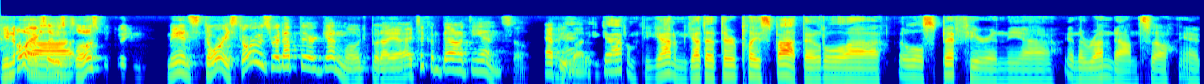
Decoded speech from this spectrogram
You know, actually, it was uh, close between me and Storey. Storey was right up there again, Woj, but I, I took him down at the end, so happy yeah, about it. You got him. You got him. You got that third place spot. That little uh, little spiff here in the uh, in the rundown. So yeah,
